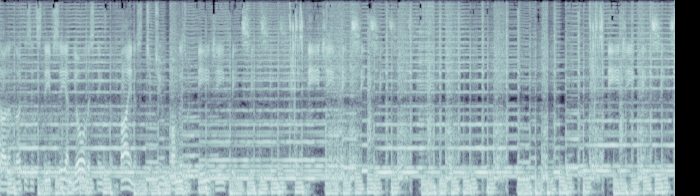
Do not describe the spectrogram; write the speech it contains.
Silent Lurkers, it's Steve C and you're listening to the finest chiptune bongers with VG Beats. Beats. VG Beats. Beats. Beats. Beats.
